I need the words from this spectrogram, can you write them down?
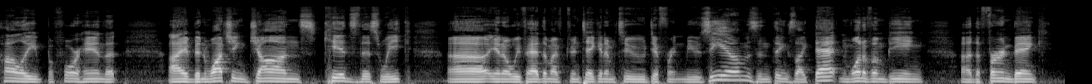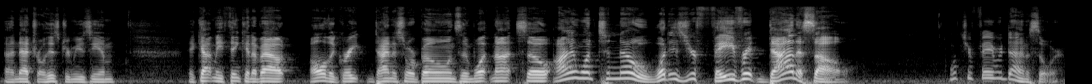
Holly beforehand, that I've been watching John's kids this week. Uh, you know, we've had them. I've been taking them to different museums and things like that, and one of them being uh, the Fernbank uh, Natural History Museum. It got me thinking about all the great dinosaur bones and whatnot. So I want to know what is your favorite dinosaur? What's your favorite dinosaur?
